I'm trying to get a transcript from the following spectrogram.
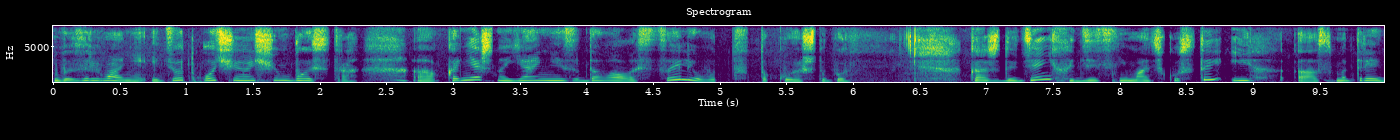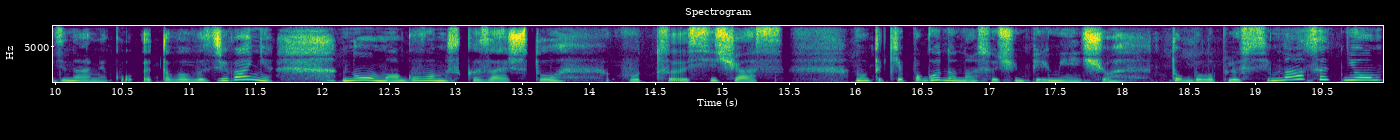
вызревание идет очень-очень быстро. А, конечно, я не задавалась целью вот такое, чтобы каждый день ходить снимать кусты и а, смотреть динамику этого вызревания. Но могу вам сказать, что вот сейчас, ну, такие погоды у нас очень переменчивые. То было плюс 17 днем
